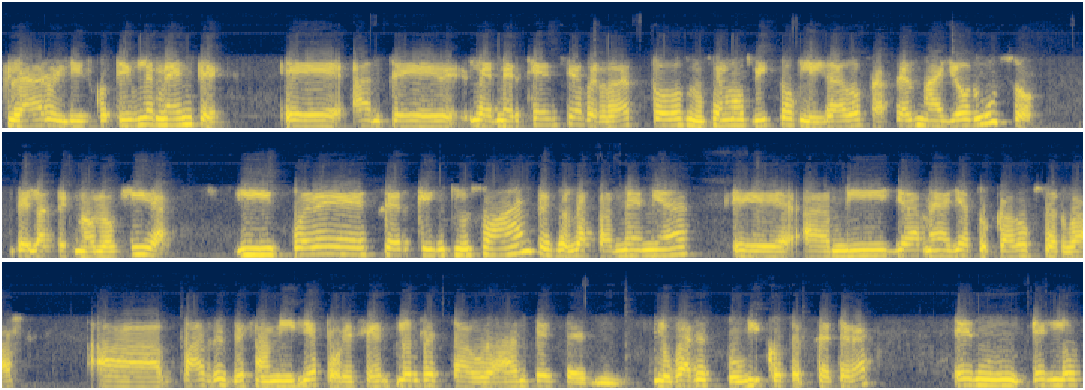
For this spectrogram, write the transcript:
Claro, indiscutiblemente. Eh, ante la emergencia, ¿verdad? Todos nos hemos visto obligados a hacer mayor uso de la tecnología. Y puede ser que incluso antes de la pandemia, eh, a mí ya me haya tocado observar a padres de familia, por ejemplo, en restaurantes, en lugares públicos, etcétera, en, en los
